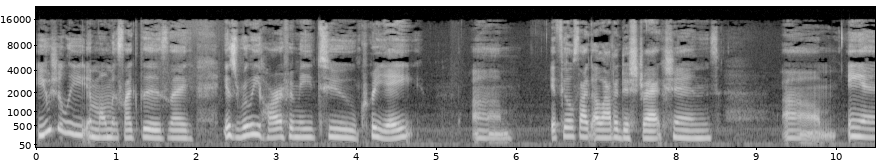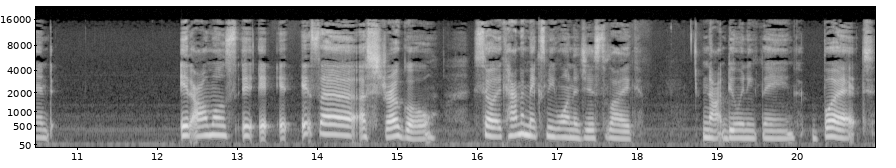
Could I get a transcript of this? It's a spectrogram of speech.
usually in moments like this, like it's really hard for me to create. Um, it feels like a lot of distractions, um, and it almost it, it, it it's a a struggle. So it kind of makes me want to just like not do anything, but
